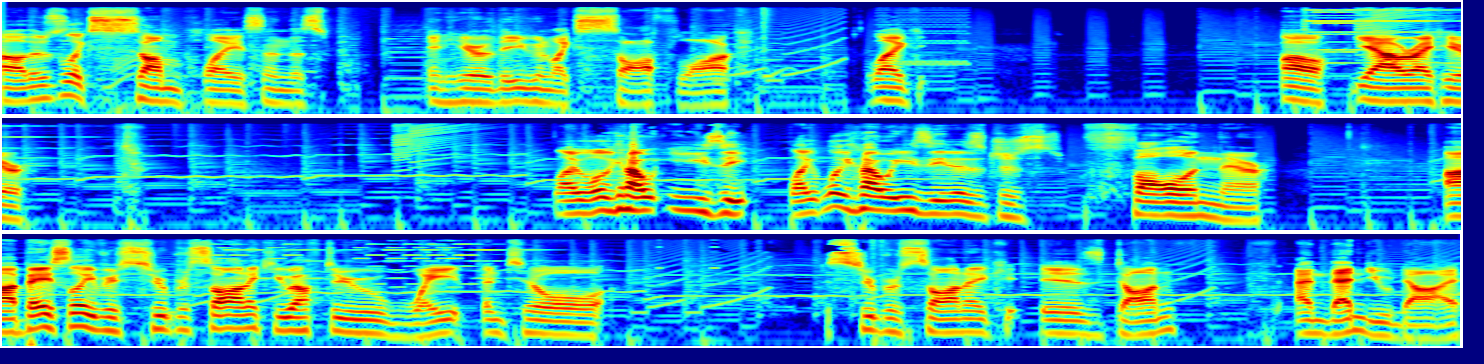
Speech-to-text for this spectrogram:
Oh, there's like some place in this, in here that you can like soft lock. Like, oh, yeah, right here. like, look at how easy, like, look at how easy it is just fall in there. Uh, basically, if you're supersonic, you have to wait until supersonic is done, and then you die.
